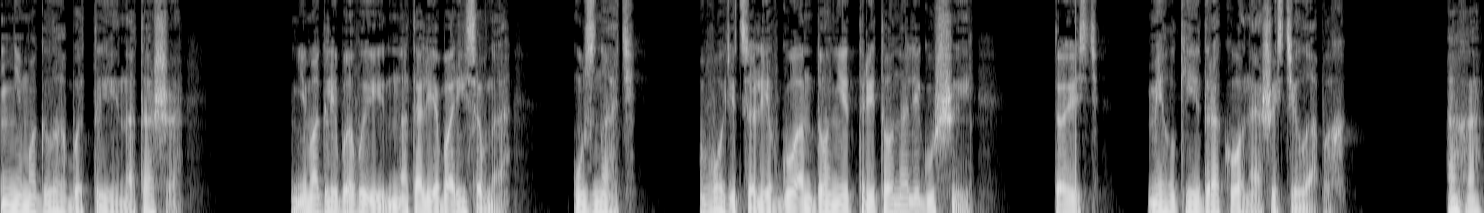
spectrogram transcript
«Не могла бы ты, Наташа, не могли бы вы, Наталья Борисовна, узнать, водится ли в Гуандоне тритона лягуши, то есть мелкие драконы о шести лапах?» «Ага»,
